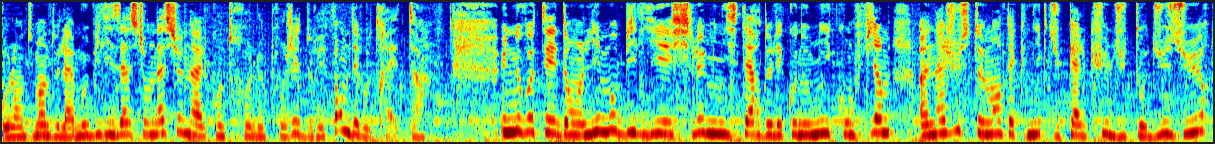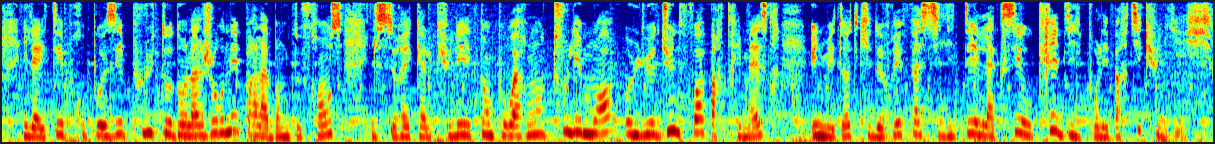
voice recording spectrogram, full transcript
au lendemain de la mobilisation nationale contre le projet de réforme des retraites. Une nouveauté dans l'immobilier, le ministère de l'économie confirme un ajustement technique du calcul du taux d'usure. Il a été proposé plus tôt dans la journée par la Banque de France. Il serait calculé temporairement tous les mois au lieu d'une fois par trimestre, une méthode qui devrait faciliter l'accès au crédit pour les particuliers.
